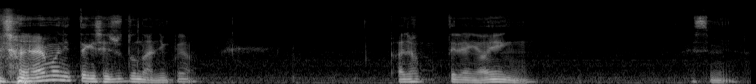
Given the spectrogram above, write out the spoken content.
저희 할머니 댁이 제주도는 아니고요. 가족들이랑 여행 했습니다.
